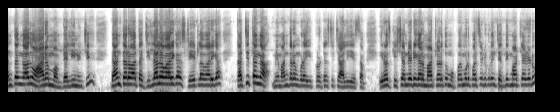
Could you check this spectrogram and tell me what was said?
అంతం కాదు ఆరంభం ఢిల్లీ నుంచి. దాని తర్వాత జిల్లాల వారీగా స్టేట్ల వారీగా ఖచ్చితంగా మేమందరం కూడా ఈ ప్రొటెస్ట్ చాలీ చేస్తాం. ఈరోజు కిషన్ రెడ్డి గారు మాట్లాడుతూ ముప్పై మూడు పర్సెంట్ గురించి ఎందుకు మాట్లాడాడు?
